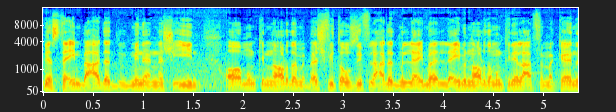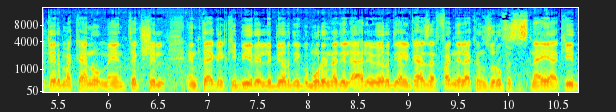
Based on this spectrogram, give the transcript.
بيستعين بعدد من الناشئين. آه ممكن النهارده ما يبقاش في توظيف لعدد من اللعيبة. اللعيب النهارده ممكن يلعب في مكان غير مكانه. ما ينتجش الإنتاج الكبير اللي بيرضي جمهور النادي الأهلي ويرضي الجهاز الفني لكن ظروف استثنائية أكيد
